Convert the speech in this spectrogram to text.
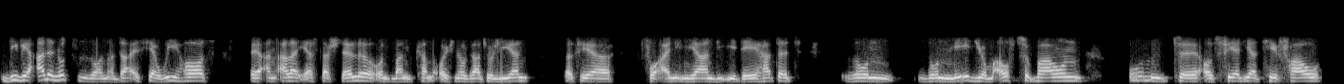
die wir alle nutzen sollen. Und da ist ja WeHorse äh, an allererster Stelle und man kann euch nur gratulieren, dass ihr vor einigen Jahren die Idee hattet, so ein, so ein Medium aufzubauen und äh, aus Ferdia TV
